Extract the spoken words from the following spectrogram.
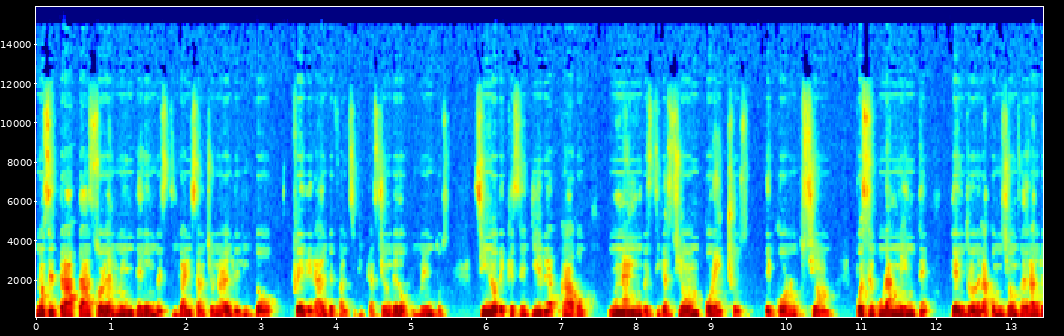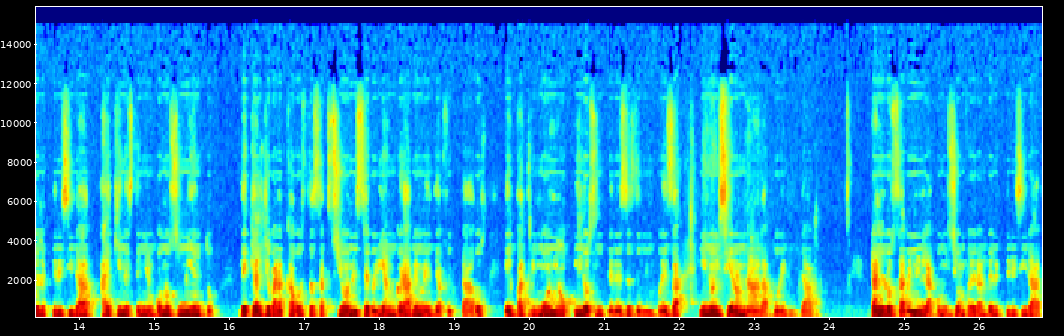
No se trata solamente de investigar y sancionar el delito federal de falsificación de documentos, sino de que se lleve a cabo una investigación por hechos de corrupción, pues seguramente dentro de la Comisión Federal de Electricidad hay quienes tenían conocimiento de que al llevar a cabo estas acciones se verían gravemente afectados el patrimonio y los intereses de la empresa y no hicieron nada por evitarlo. Tan lo saben en la Comisión Federal de Electricidad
